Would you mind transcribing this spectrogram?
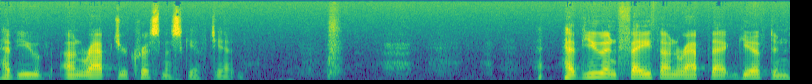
Have you unwrapped your Christmas gift yet? Have you, in faith, unwrapped that gift and,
